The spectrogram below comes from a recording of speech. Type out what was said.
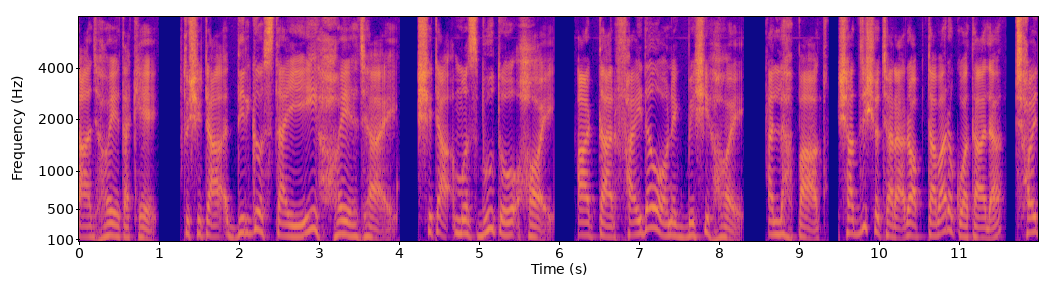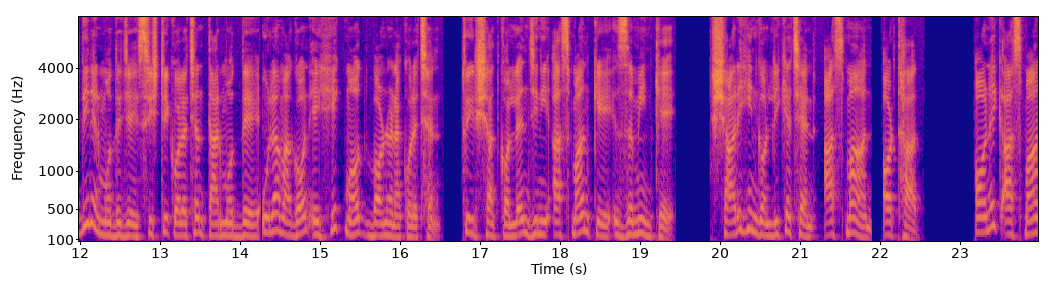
কাজ হয়ে থাকে, তো সেটা দীর্ঘস্থায়ী হয়ে যায়, সেটা মজবুতও হয়, আর তার ফায়দাও অনেক বেশি হয়। আল্লাহ পাক সাদৃশ্য ছাড়া রব তাবারক ওয়া তাআলা ছয় দিনের মধ্যে যে সৃষ্টি করেছেন, তার মধ্যে উলামাগণ এই হিকমত বর্ণনা করেছেন। তো ইরশাদ করলেন, যিনি আসমানকে, জমিনকে, সারিহীনগণ লিখেছেন আসমান, অর্থাৎ অনেক আসমান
